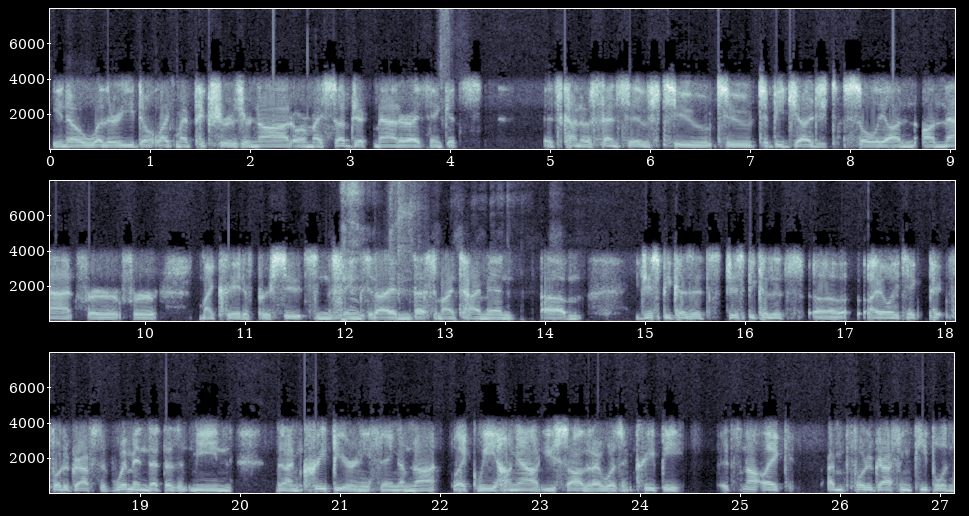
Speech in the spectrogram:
you know, whether you don't like my pictures or not, or my subject matter, I think it's it's kind of offensive to to to be judged solely on on that for for my creative pursuits and the things that I invest my time in. Um, just because it's just because it's uh, I only take pi photographs of women, that doesn't mean that I'm creepy or anything. I'm not like we hung out. You saw that I wasn't creepy. It's not like I'm photographing people in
